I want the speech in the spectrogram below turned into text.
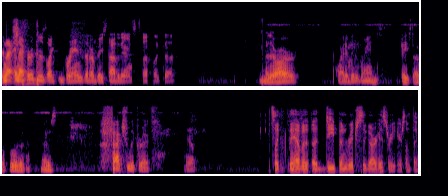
And I and I heard there's like brands that are based out of there and stuff like that. There are quite a bit of brands based out of Florida. That is factually correct. Yeah. It's like they have a, a deep and rich cigar history or something.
